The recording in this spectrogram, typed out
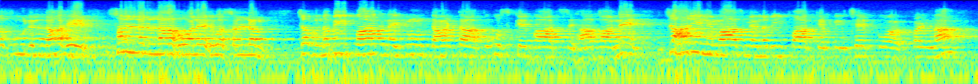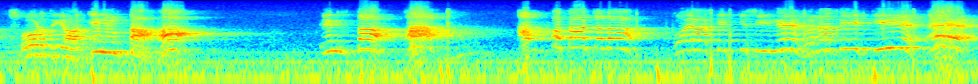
رسول اللہ صلی اللہ علیہ وسلم۔ جب نبی پاک نے یوں ڈانٹا تو اس کے بعد صحابہ نے جہری نماز میں نبی پاک کے پیچھے پڑھنا چھوڑ دیا۔ انتہا انتہا، اب پتا چلا گویا کہ کسی نے غلطی کی ہے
